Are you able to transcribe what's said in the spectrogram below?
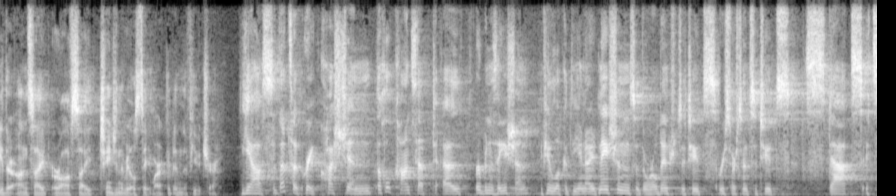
either on site or off site, changing the real estate market in the future? Yeah, so that's a great question. The whole concept of urbanization, if you look at the United Nations or the World Institute's Resource Institute's stats, it's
